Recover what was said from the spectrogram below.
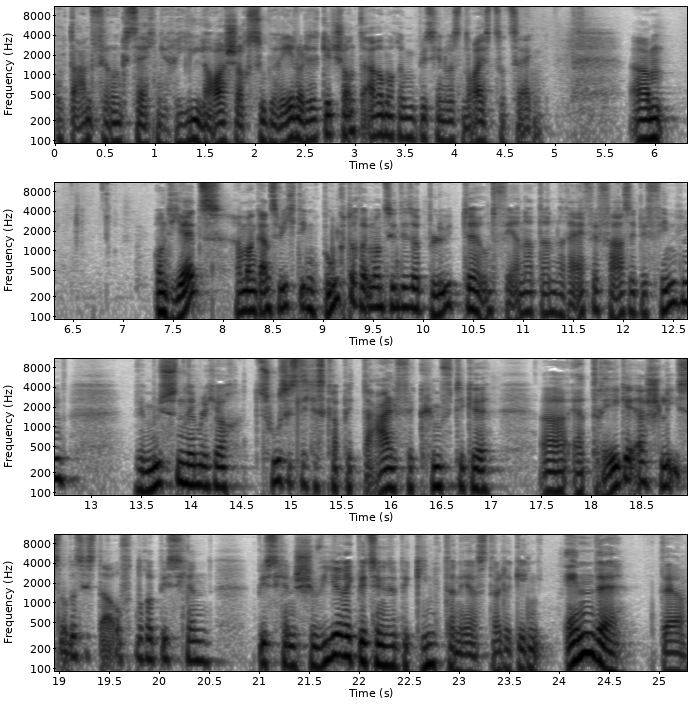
unter Anführungszeichen Relaunch auch suggerieren, weil es geht schon darum, auch ein bisschen was Neues zu zeigen. Ähm, und jetzt haben wir einen ganz wichtigen Punkt, auch wenn wir uns in dieser Blüte und ferner dann Reifephase befinden. Wir müssen nämlich auch zusätzliches Kapital für künftige äh, Erträge erschließen und das ist da oft noch ein bisschen, bisschen schwierig, beziehungsweise beginnt dann erst. Also gegen Ende der,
